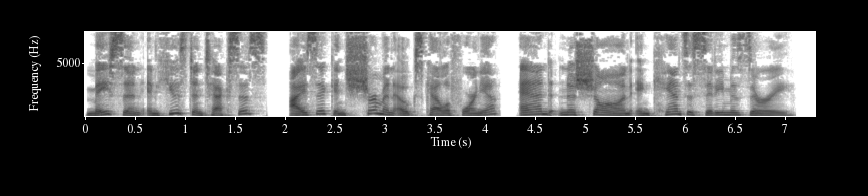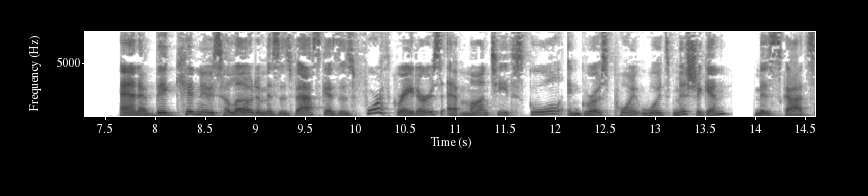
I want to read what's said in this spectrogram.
Mason in Houston, Texas, Isaac in Sherman Oaks, California, and Nashawn in Kansas City, Missouri. And a big kid news hello to Mrs. Vasquez's fourth graders at Monteith School in Grosse Pointe Woods, Michigan, Ms. Scott's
